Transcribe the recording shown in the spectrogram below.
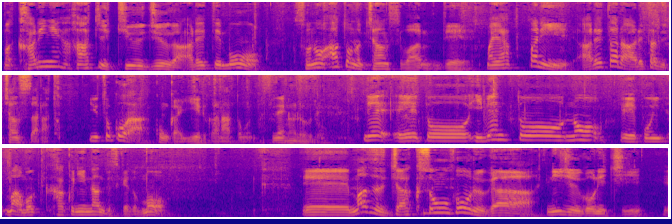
まあ、仮に8、9、10が荒れても、その後のチャンスはあるんで、まあ、やっぱり荒れたら荒れたでチャンスだなというところは、今回言えるかなと思いますね。なるほど。で、えーと、イベントの、えー、ポイント、まあ、もう確認なんですけども、えー、まずジャクソンホールが25日、え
